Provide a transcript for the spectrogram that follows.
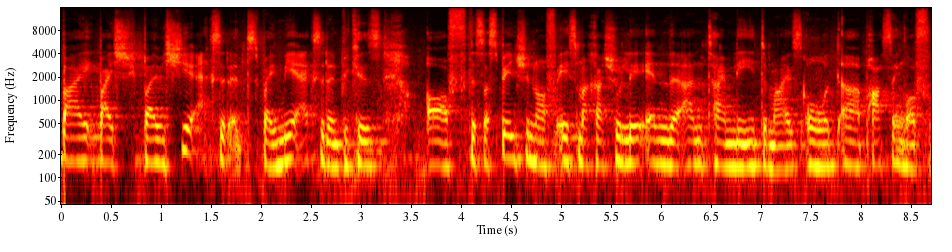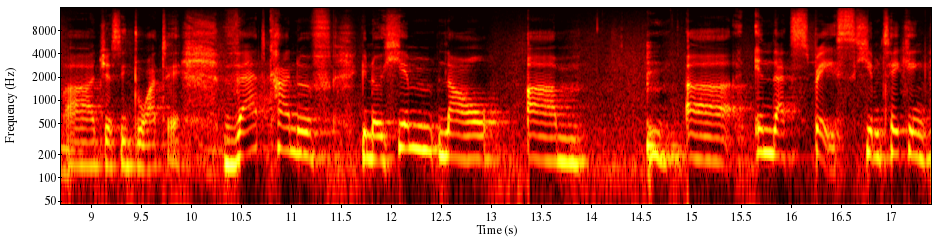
by by by sheer accident, by mere accident, because of the suspension of Ace Magashule and the untimely demise or uh, passing of uh, Jesse Duarte. That kind of, you know, him now. Um, uh, in that space, him taking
